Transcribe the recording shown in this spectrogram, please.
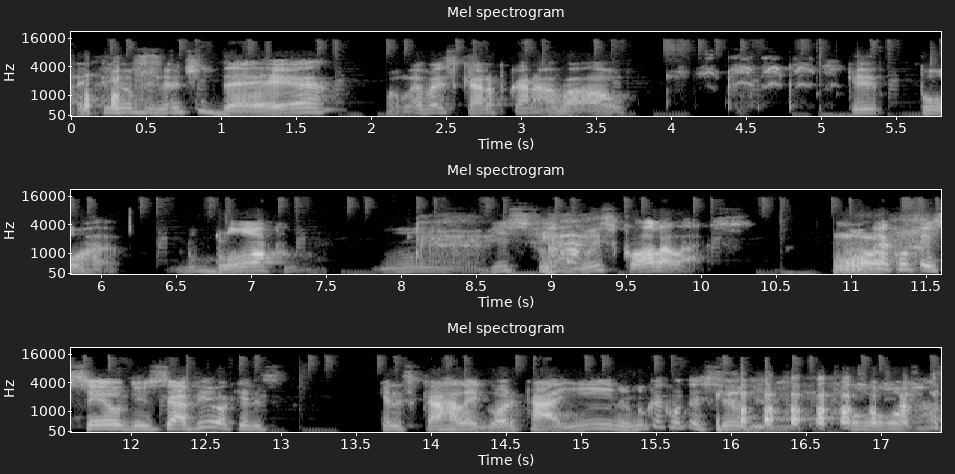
Aí tem uma brilhante ideia, vamos levar esse cara pro carnaval. Porque, porra, num bloco, num desfile, numa escola lá. Nunca aconteceu de. Já viu aqueles, aqueles carros alegóricos caindo? Nunca aconteceu de. Porra.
